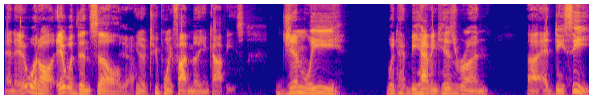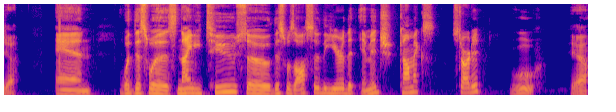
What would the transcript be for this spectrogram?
And it would all it would then sell, yeah. you know, 2.5 million copies. Jim Lee would ha- be having his run uh, at DC. Yeah. And what this was 92 so this was also the year that image comics started ooh yeah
